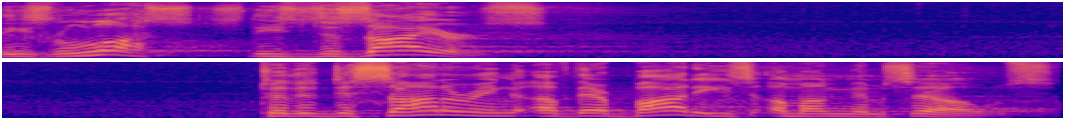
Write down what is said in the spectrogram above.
These lusts, these desires, to the dishonoring of their bodies among themselves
